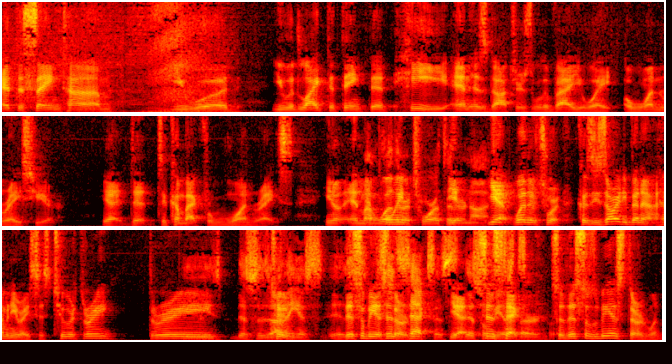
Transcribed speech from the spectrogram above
at the same time, you would you would like to think that he and his doctors would evaluate a one race year, yeah, to, to come back for one race. You know, and my And whether point- it's worth it yeah, or not. Yeah, whether it's worth because he's already been out how many races? Two or three? Three. He's- this is, I think, his- his- this will be his since third. Texas, Yeah, this will since Texas. third. So this will be his third one,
